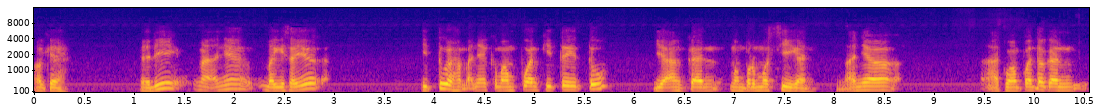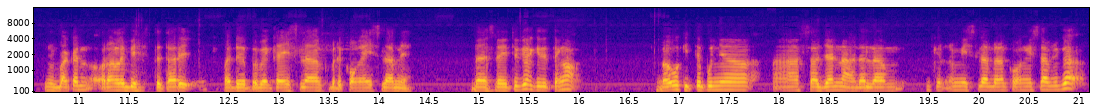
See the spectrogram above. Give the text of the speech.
Okey. Jadi maknanya bagi saya itulah maknanya kemampuan kita itu yang akan mempromosikan. Maknanya uh, kemampuan tu akan menyebabkan orang lebih tertarik kepada perbankan Islam, kepada golongan Islam ni. Dan selain itu juga kita tengok bahawa kita punya uh, sarjana dalam ekonomi Islam dalam golongan Islam juga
